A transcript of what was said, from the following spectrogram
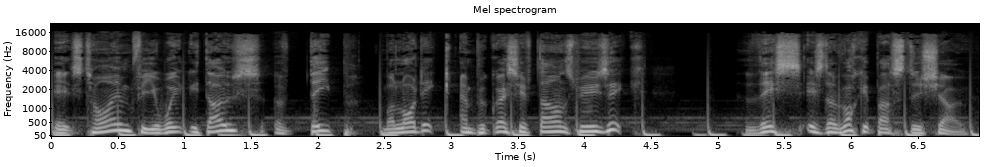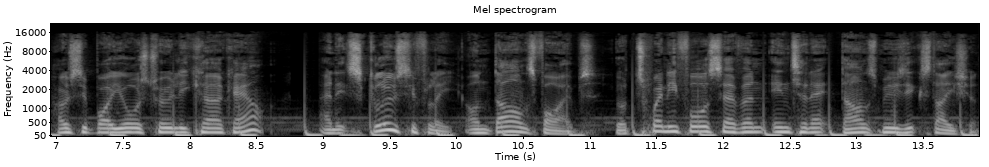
It's time for your weekly dose of deep, melodic, and progressive dance music. This is the Rocket Busters Show, hosted by yours truly, Kirk Out, and exclusively on Dance Vibes, your 24 7 internet dance music station.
